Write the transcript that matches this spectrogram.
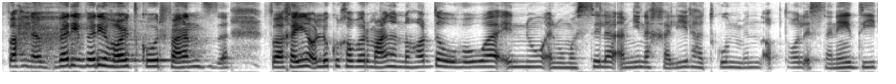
فاحنا very very hardcore fans فخليني أقول لكم خبر معانا النهارده وهو إنه الممثلة أمينة خليل هتكون من أبطال السنة دي.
